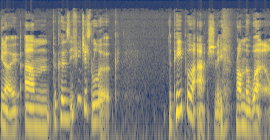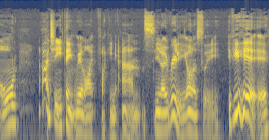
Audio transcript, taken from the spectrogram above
You know, um, because if you just look, the people that actually run the world actually think we're like fucking ants. You know, really, honestly, if you hear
